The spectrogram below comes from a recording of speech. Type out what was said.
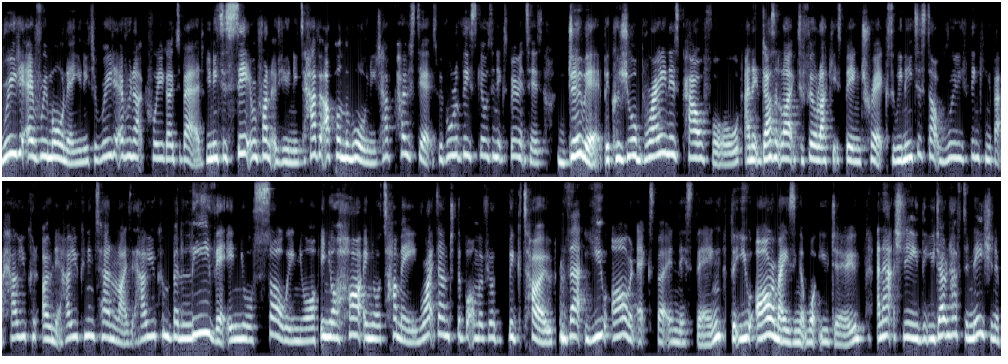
read it every morning, you need to read it every night before you go to bed, you need to see it in front of you, you need to have it up on the wall, you need to have post-its with all of these skills and experiences, do it because your brain is powerful and it doesn't like to feel like it's being tricked. So we need to start really thinking about how you can own it, how you can internalize it, how you can believe it in your soul, in your in your heart, in your tummy, right down to the bottom of your big toe, that you are an expert in this thing, that you are amazing at what you do, and actually that you don't have to niche in a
